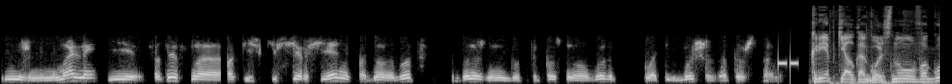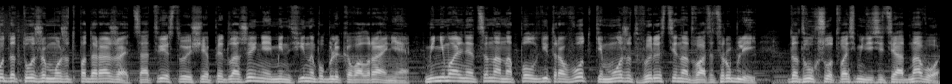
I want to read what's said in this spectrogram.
ниже минимальной. И, соответственно, фактически все россияне под Новый год вынуждены будут после Нового года платить больше за то же самое. Крепкий алкоголь с Нового года тоже может подорожать. Соответствующее предложение Минфин опубликовал ранее. Минимальная цена на пол-литра водки может вырасти на 20 рублей до 281,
